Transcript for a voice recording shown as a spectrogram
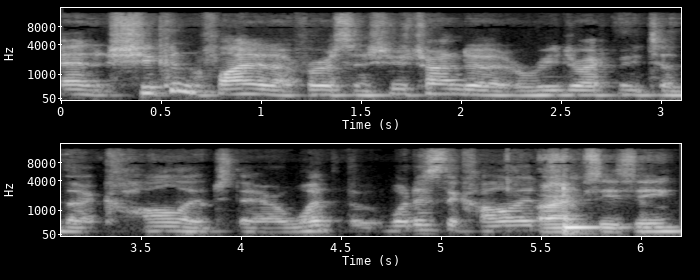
and she couldn't find it at first and she was trying to redirect me to the college there what what is the college RMCC,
